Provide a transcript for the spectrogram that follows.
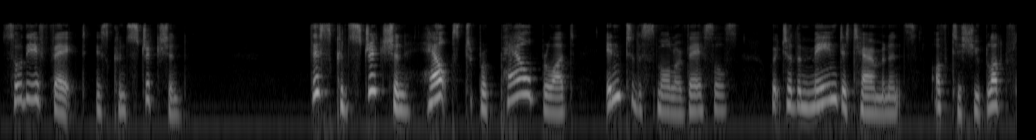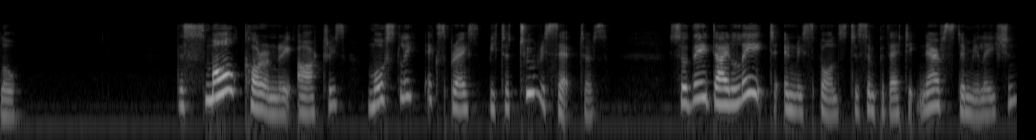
so the effect is constriction. This constriction helps to propel blood into the smaller vessels, which are the main determinants of tissue blood flow. The small coronary arteries mostly express beta 2 receptors, so they dilate in response to sympathetic nerve stimulation,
